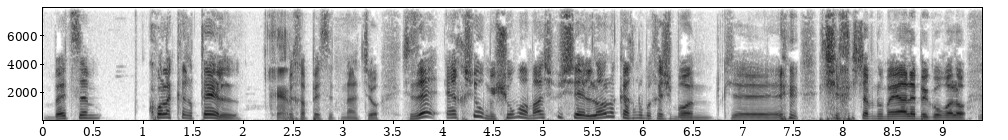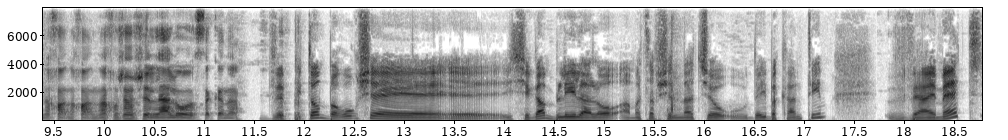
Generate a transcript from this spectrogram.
בעצם כל הקרטל כן. מחפש את נאצ'ו, שזה איכשהו משום מה משהו שלא לקחנו בחשבון כש... כשחשבנו מה יעלה בגורלו. נכון, נכון. אנחנו חושבים שללו סכנה. ופתאום ברור ש... שגם בלי ללו המצב של נאצ'ו הוא די בקאנטים, והאמת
